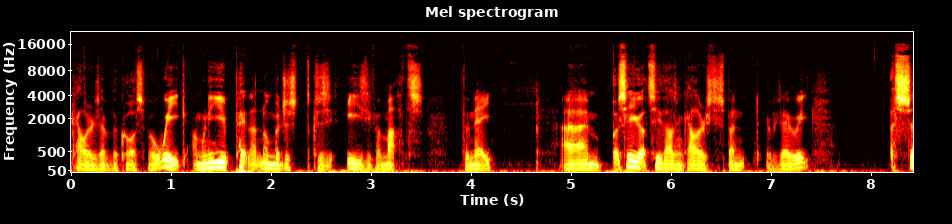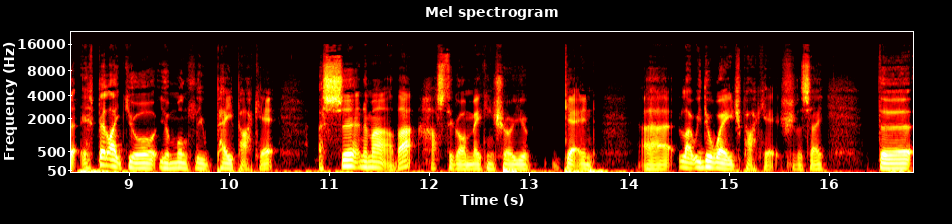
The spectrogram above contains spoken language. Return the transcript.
calories over the course of a week. I'm going to pick that number just because it's easy for maths for me. Um, but say you got 2,000 calories to spend every day a week. It's a bit like your your monthly pay packet. A certain amount of that has to go on making sure you're getting uh, like with the wage packet, should I say, the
